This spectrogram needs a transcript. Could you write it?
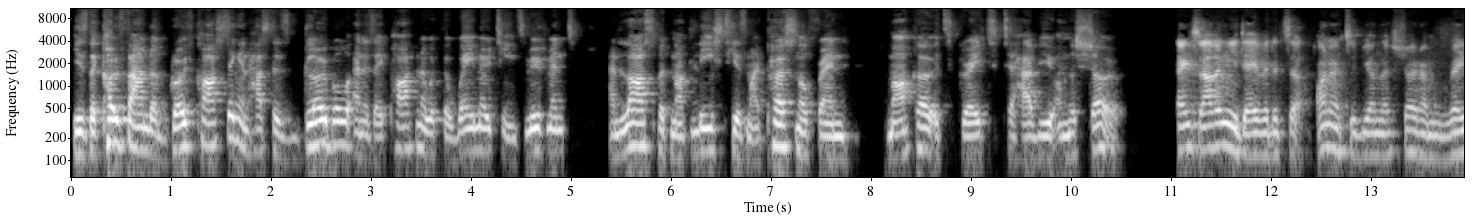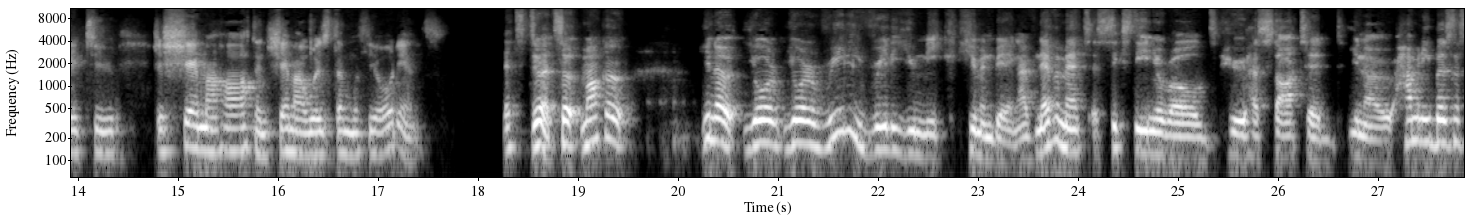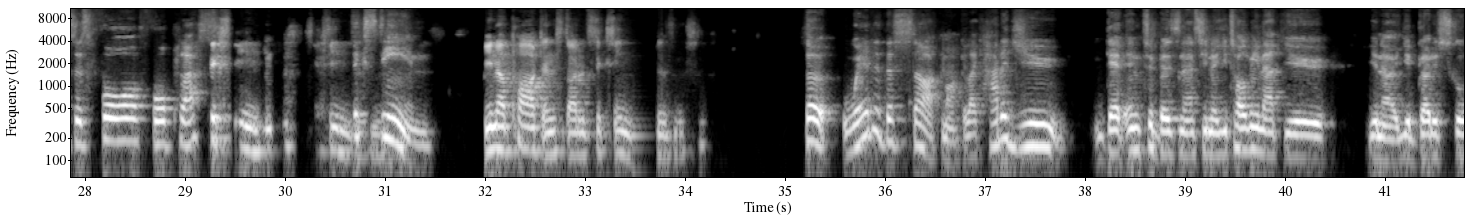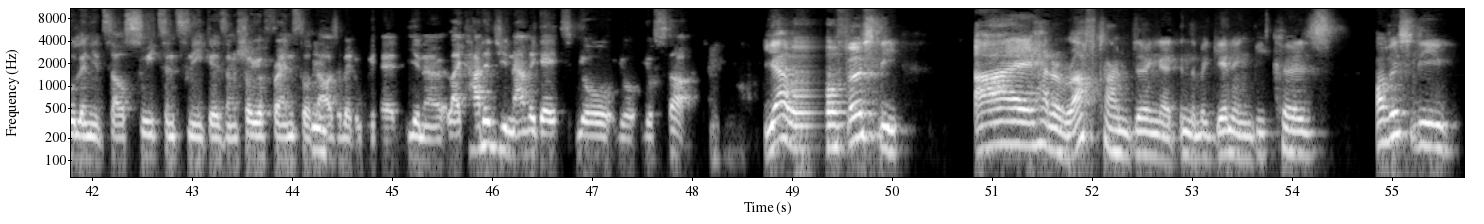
He's the co-founder of Growthcasting and Hustlers Global and is a partner with the Waymo Teens Movement. And last but not least, he is my personal friend, Marko. It's great to have you on the show. Thanks for having me, David. It's an honor to be on the show, and I'm ready to just share my heart and share my wisdom with the audience. Let's do it. So, Marko, you know you're you're a really really unique human being. I've never met a 16 year old who has started you know how many businesses? Four four plus? 16 16 16 been a part and started 16 businesses. So where did this start mark like how did you get into business? You know you told me that you you know you'd go to school and you'd sell sweets and sneakers i'm sure your friends thought mm. that was a bit weird you know like how did you navigate your your your start yeah, well, well, firstly, I had a rough time doing it in the beginning because obviously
